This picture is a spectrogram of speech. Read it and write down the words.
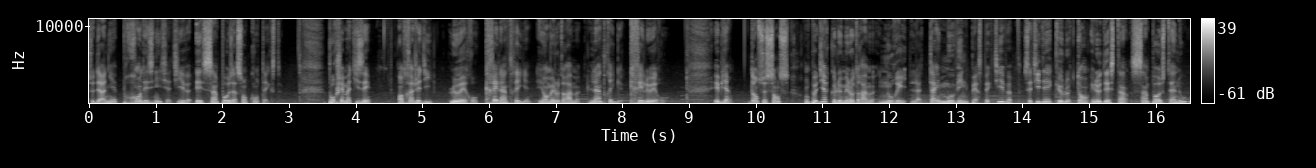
Ce dernier prend des initiatives et s'impose à son contexte. Pour schématiser, en tragédie, le héros crée l'intrigue et en mélodrame, l'intrigue crée le héros. Eh bien, dans ce sens, on peut dire que le mélodrame nourrit la time-moving perspective, cette idée que le temps et le destin s'imposent à nous,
